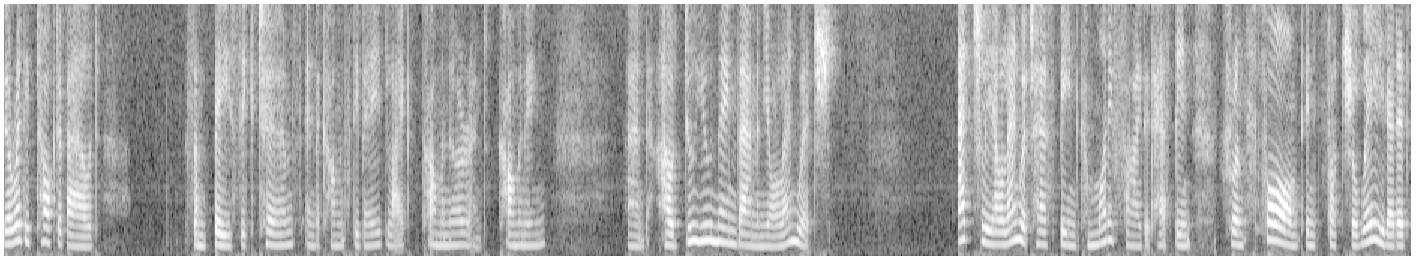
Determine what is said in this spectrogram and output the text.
We already talked about some basic terms in the commons debate like commoner and commoning. And how do you name them in your language? Actually our language has been commodified, it has been transformed in such a way that it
